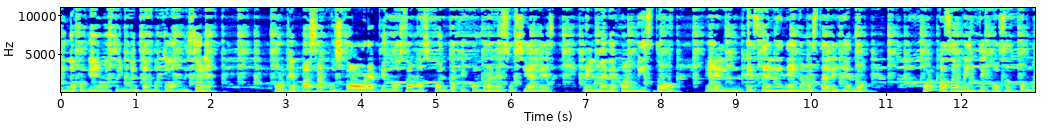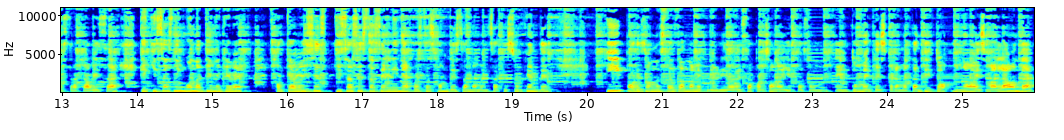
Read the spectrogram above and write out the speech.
y no porque yo me estoy inventando toda una historia. Porque pasa justo ahora que nos damos cuenta que con redes sociales él me dejó en visto, él está en línea y no me está leyendo, pueden pasar 20 cosas por nuestra cabeza que quizás ninguna tiene que ver, porque a veces quizás estás en línea, pues estás contestando mensajes urgentes y por eso no estás dándole prioridad a esa persona y estás en, tu mente, espérame tantito, no es mala onda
